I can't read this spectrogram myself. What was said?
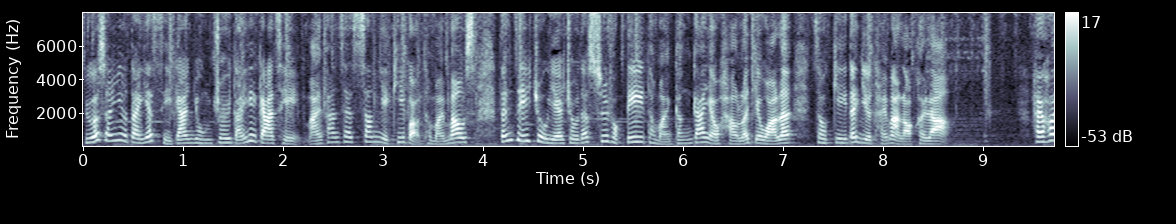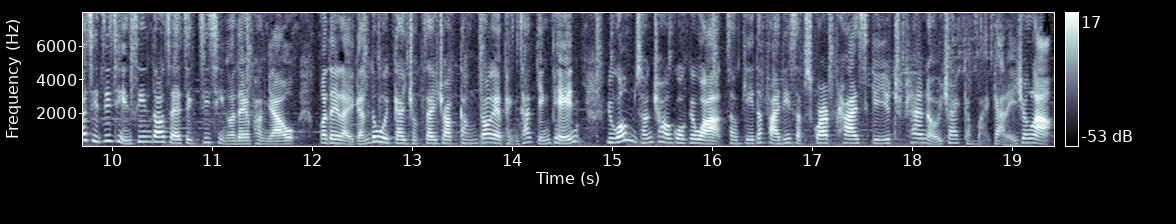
如果想要第一時間用最抵嘅價錢買翻 set 新嘅 keyboard 同埋 mouse，等自己做嘢做得舒服啲，同埋更加有效率嘅話咧，就記得要睇埋落去啦。喺開始之前，先多謝一直支持我哋嘅朋友。我哋嚟緊都會繼續製作更多嘅評測影片。如果唔想錯過嘅話，就記得快啲 subscribe Price 嘅 YouTube channel，再撳埋隔離鐘啦。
